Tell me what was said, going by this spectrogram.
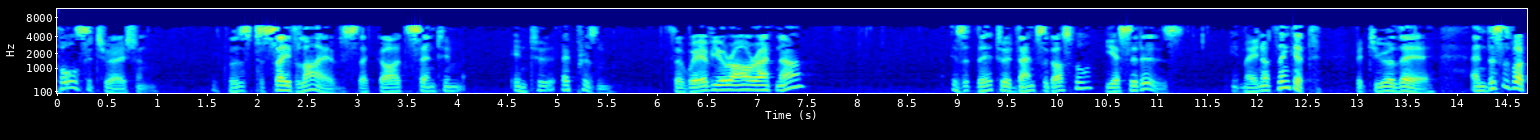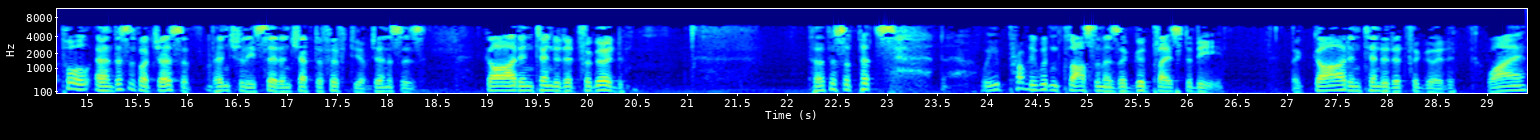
Paul's situation? It was to save lives that God sent him into a prison. So wherever you are right now, is it there to advance the gospel? Yes, it is. You may not think it, but you are there. And this is what Paul, and uh, this is what Joseph eventually said in chapter 50 of Genesis. God intended it for good. Purpose of pits, we probably wouldn't class them as a good place to be. but God intended it for good. Why?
